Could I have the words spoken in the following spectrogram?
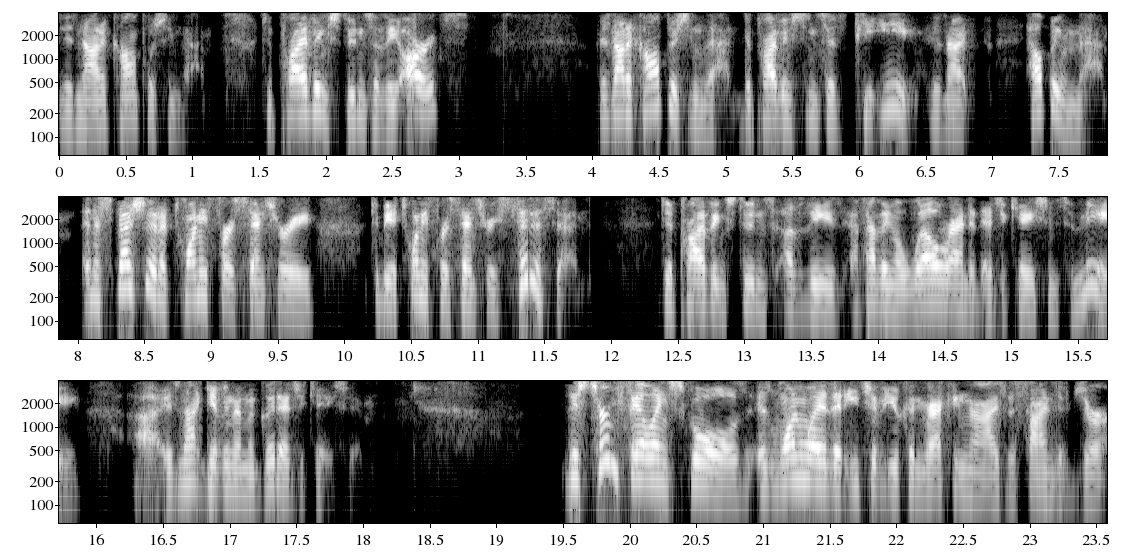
is not accomplishing that. Depriving students of the arts is not accomplishing that. Depriving students of PE is not helping them that. And especially in a 21st century, to be a 21st century citizen, depriving students of these, of having a well-rounded education to me, uh, is not giving them a good education. This term failing schools is one way that each of you can recognize the signs of germ.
